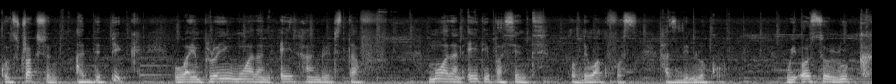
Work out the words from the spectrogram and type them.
construction, at the peak, we were employing more than 800 staff. More than 80% of the workforce has been local. We also look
